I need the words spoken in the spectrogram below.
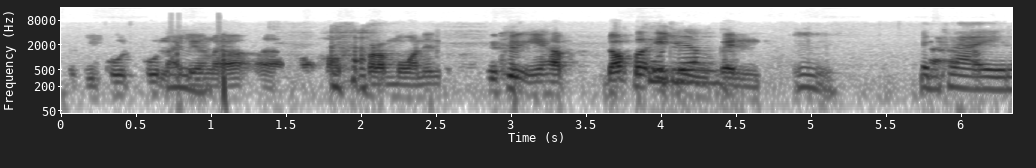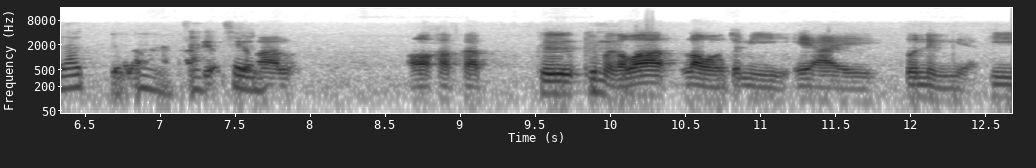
เมื่อกี้พูดพูดหลายอืมเรื่องแล้วเอ่อขอขอประมวลนิดคือคืออย่างนี้ครับ ดรพูเอดเรื่ยูองเป็น อืม เป็นใครแล้วอืมอะเดี๋ยวเชิเดี๋ยญวมาอ๋อครับครับ คือคือเหมือนกับว่าเราจะมี AI ตัวหนึ่งเนี่ยที่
